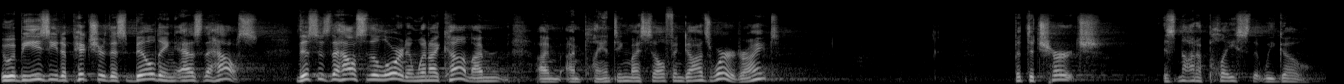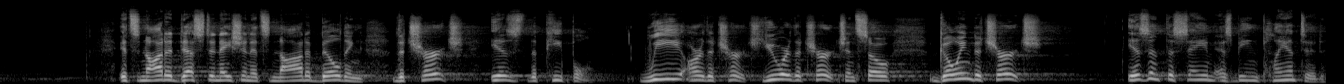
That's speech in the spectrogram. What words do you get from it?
It would be easy to picture this building as the house. This is the house of the Lord, and when I come, I'm, I'm, I'm planting myself in God's word, right? But the church is not a place that we go. It's not a destination, it's not a building. The church is the people. We are the church. You are the church. And so going to church isn't the same as being planted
